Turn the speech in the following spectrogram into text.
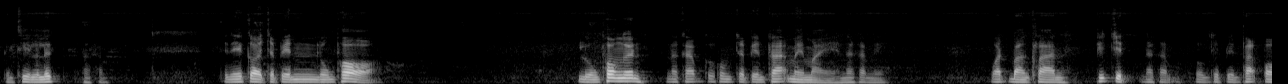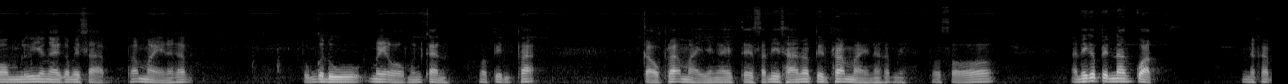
เป็นที่ระลึกนะครับ ทีนี้ก็จะเป็นหลวงพ่อ หลวงพ่อเงินนะครับ ก็คงจะเป็นพระใหม่ ๆ นะครับนี่วัดบางคลานพิจิตรนะครับคงจะเป็นพระปลอมหรือยังไงก็ไม่ทราบพระใหม่นะครับ ผมก็ดูไม่ออกเหมือนกัน ว่าเป็นพระเก่าพระใหม่ยังไง แต่สันนิษฐานว่าเป็นพระใหม่นะครับนี่พศอันนี้ก็เป็นนางกวักนะครับ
